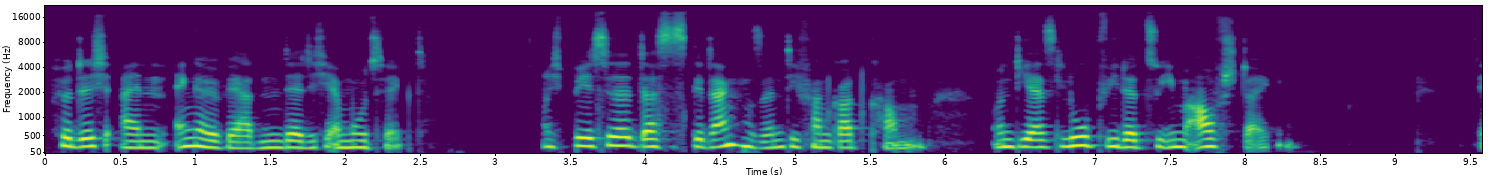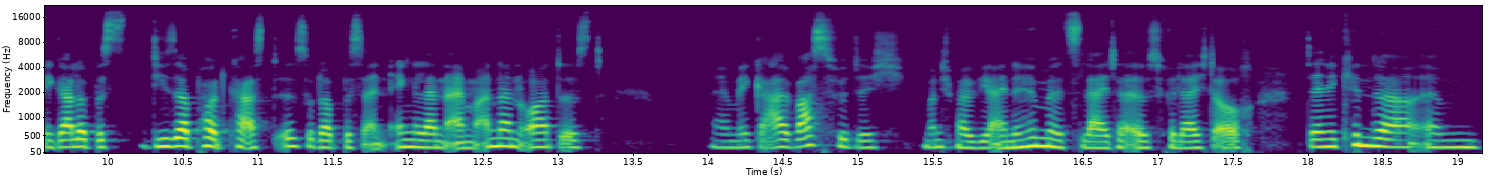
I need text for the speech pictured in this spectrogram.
für dich ein Engel werden, der dich ermutigt. Ich bete, dass es Gedanken sind, die von Gott kommen und die als Lob wieder zu ihm aufsteigen. Egal, ob es dieser Podcast ist oder ob es ein Engel an einem anderen Ort ist, ähm, egal was für dich manchmal wie eine Himmelsleiter ist, vielleicht auch deine Kinder, ähm,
